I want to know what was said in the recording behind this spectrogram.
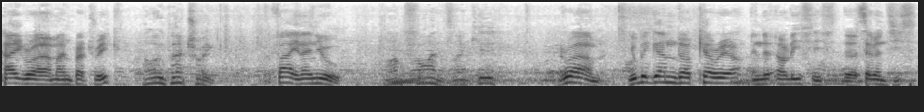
Hi Graham, I'm Patrick. Hello, Patrick. Fine, and you? I'm fine, thank you. Graham, you began your career in the early uh, 70s,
